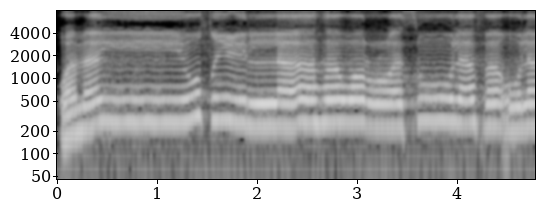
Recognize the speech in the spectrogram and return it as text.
ومن يطع الله والرسول فاولئك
